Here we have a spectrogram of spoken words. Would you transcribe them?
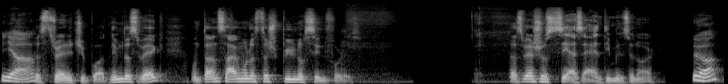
Ja. Das Strategy Board. Nimm das weg und dann sagen wir, dass das Spiel noch sinnvoll ist. Das wäre schon sehr, sehr eindimensional. Ja,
